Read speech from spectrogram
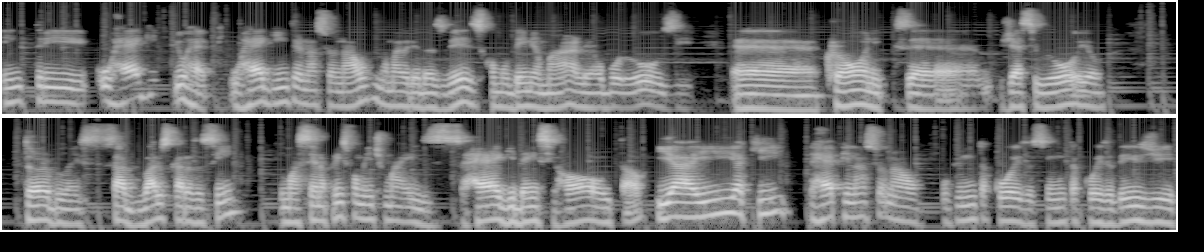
entre o reggae e o rap. O reggae internacional, na maioria das vezes, como Damian Marley, Alborose, é, Chronix, é, Jesse Royal, Turbulence, sabe? Vários caras assim uma cena principalmente mais reggae, dance hall e tal. E aí aqui rap nacional. Ouvi muita coisa, assim, muita coisa, desde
